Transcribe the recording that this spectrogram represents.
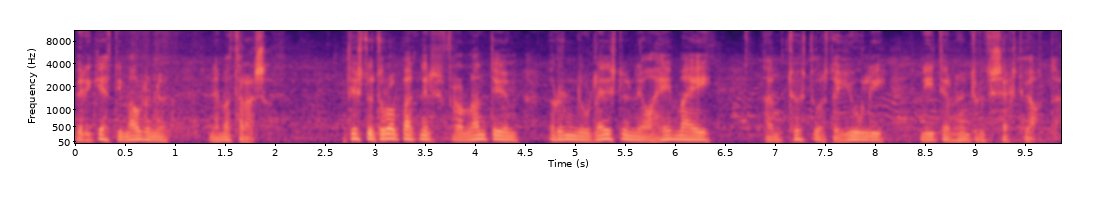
verið gett í málunu nema þrasað. Fyrstu dróparnir frá landiðum runni úr leiðslunni á heimaegi þann 20. júli 1968.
